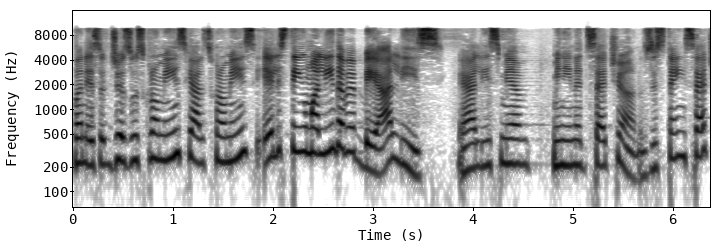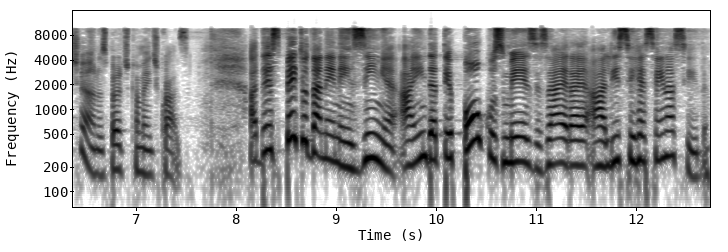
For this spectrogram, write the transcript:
Vanessa de Jesus Cromince e Alice Cromince. Eles têm uma linda bebê, a Alice. É a Alice, minha menina de sete anos. Isso tem sete anos, praticamente, quase. A despeito da nenenzinha ainda ter poucos meses, ah, era a Alice recém-nascida,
